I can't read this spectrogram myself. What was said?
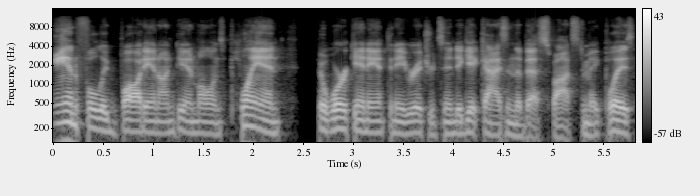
and fully bought in on Dan Mullen's plan to work in Anthony Richardson to get guys in the best spots to make plays.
